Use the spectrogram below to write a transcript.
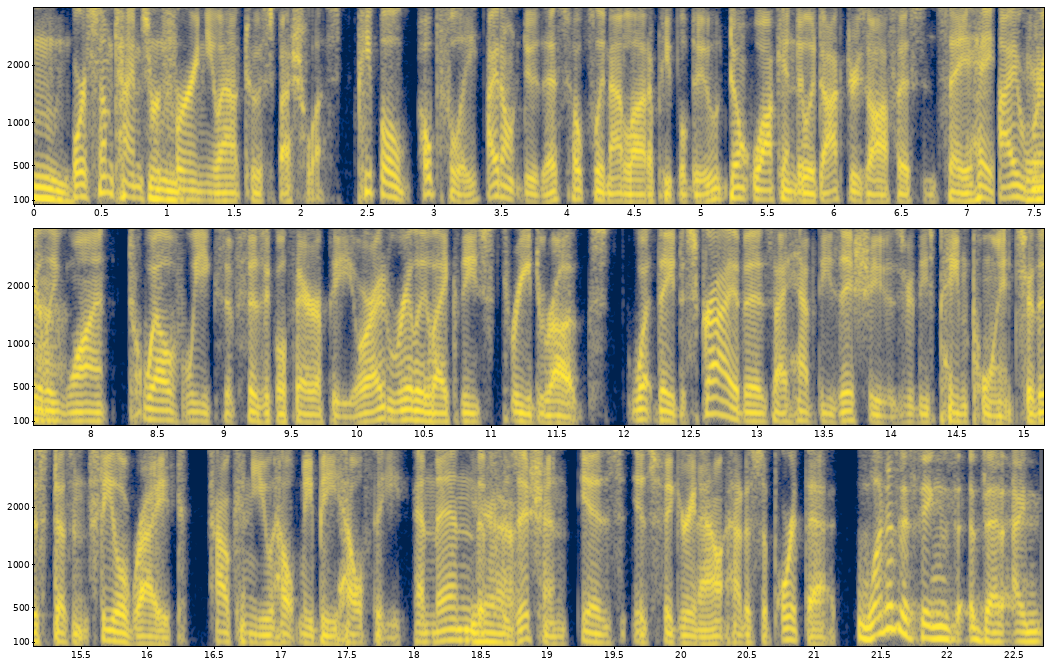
mm. or sometimes mm. referring you out to a specialist. People, hopefully, I don't do this. Hopefully, not a lot of people do. Don't walk into a doctor's office and say, Hey, I yeah. really want 12 weeks of physical therapy, or I'd really like these three drugs. What they describe is I have these issues or these pain points, or this doesn't feel right. How can you help me be healthy? And then the yeah. physician is is figuring out how to support that. One of the things that I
